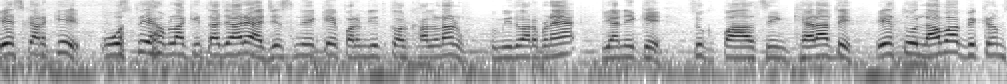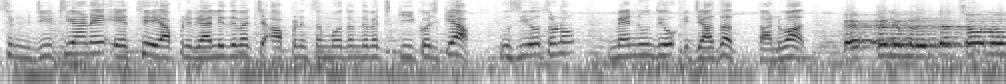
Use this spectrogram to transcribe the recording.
ਇਸ ਕਰਕੇ ਉਸ ਤੇ ਹਮਲਾ ਕੀਤਾ ਜਾ ਰਿਹਾ ਹੈ, ਜਿਸ ਨੇ ਕਿ ਪਰਮਜੀਤ ਕੌਰ ਖਾਲੜਾ ਨੂੰ ਉਮੀਦਵਾਰ ਬਣਾਇਆ, ਯਾਨੀ ਕਿ ਸੁਖਪਾਲ ਸਿੰਘ ਖਹਿਰਾ ਤੇ। ਇਸ ਤੋਂ ਇਲਾਵਾ ਵਿਕਰਮ ਸਿੰਘ ਮਜੀਠੀਆ ਨੇ ਇੱਥੇ ਆਪਣੀ ਰੈਲੀ ਦੇ ਵਿੱਚ, ਆਪਣੇ ਸੰਬੋਧਨ ਦੇ ਵਿੱਚ ਕੀ ਕੁਝ ਕਿਹਾ, ਤੁਸੀਂ ਉਹ ਸੁਣੋ, ਮੈਨੂੰ ਦਿਓ ਇਜਾਜ਼ਤ, ਧੰਨਵਾਦ। ਕੈਪਟਨ ਅਮਰਿੰਦਰ ਸਿੰਘ ਨੂੰ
